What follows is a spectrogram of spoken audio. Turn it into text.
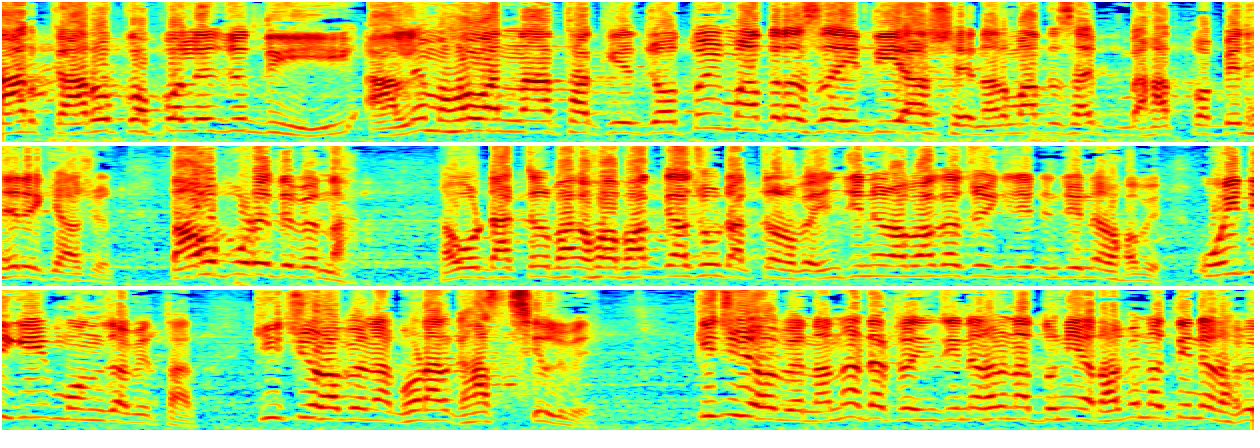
আর কারও কপালে যদি আলেম হওয়া না থাকে যতই মাদ্রাসায় দিয়ে আসেন আর মাদ্রাসায় হাত পা বেঁধে রেখে আসেন তাও পড়ে দেবে না। হ্যাঁ, ও ডাক্তার হওয়া ভাগ্যে আছে ও ডাক্তার হবে ইঞ্জিনিয়ার ভাগ আছে ইঞ্জিনিয়ার হবে। ওই দিকেই মন যাবে তার। কিছু হবে না ঘোড়ার ঘাস ছিলবে। কিছুই হবে না না ডাক্তার ইঞ্জিনিয়ার হবে না দুনিয়ার হবে না দিনের হবে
